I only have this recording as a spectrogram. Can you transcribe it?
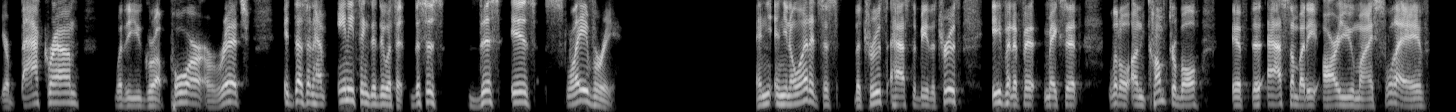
your background, whether you grew up poor or rich. It doesn't have anything to do with it. This is this is slavery. And, and you know what? It's just the truth has to be the truth, even if it makes it a little uncomfortable if to ask somebody, "Are you my slave?"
